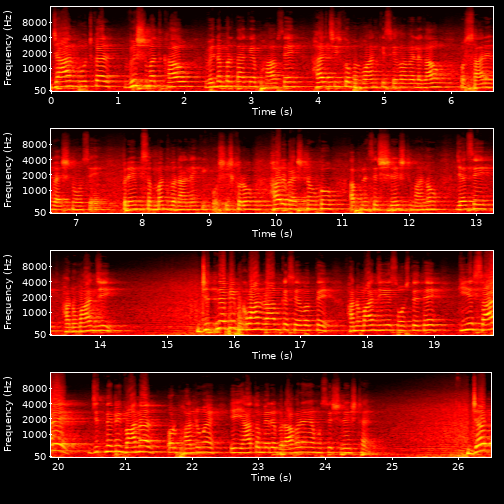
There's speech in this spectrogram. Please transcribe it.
जानबूझकर विष मत खाओ। विनम्रता के भाव से हर चीज़ को भगवान की सेवा में लगाओ और सारे वैष्णवों से प्रेम संबंध बनाने की कोशिश करो। हर वैष्णव को अपने से श्रेष्ठ मानो। जैसे हनुमान जी जितने भी भगवान राम के सेवक थे, हनुमान जी ये सोचते थे कि ये सारे जितने भी वानर और भालू हैं, ये यहाँ तो मेरे बराबर हैं या मुझसे श्रेष्ठ हैं। जब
